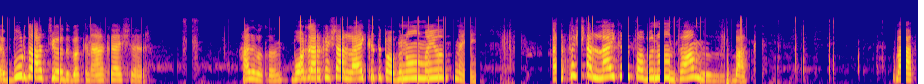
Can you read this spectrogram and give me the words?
ve burada atıyordu bakın arkadaşlar. Hadi bakalım. Bu arada arkadaşlar like atıp abone olmayı unutmayın. Arkadaşlar like atıp abone olun tamam mı? Bak. Bak.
